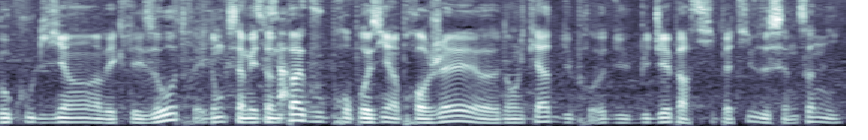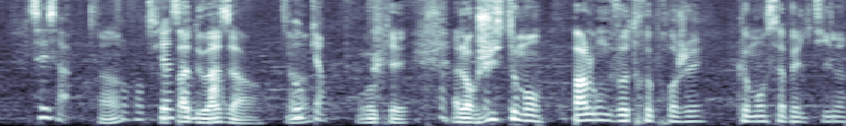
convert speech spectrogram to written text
beaucoup de liens avec les autres. Et donc, ça ne m'étonne pas que vous proposiez un projet euh, dans le cadre du, du budget participatif de Seine-Saint-Denis. C'est ça. Hein pas de hasard. Hein Aucun. ok. Alors, justement, parlons de votre projet. Comment s'appelle-t-il?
